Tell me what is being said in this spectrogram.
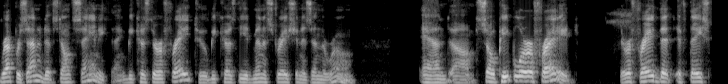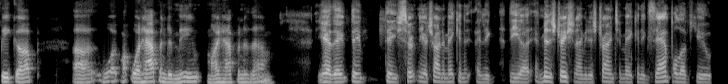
representatives don't say anything because they're afraid to, because the administration is in the room. And um, so people are afraid they're afraid that if they speak up, uh, what what happened to me might happen to them. Yeah, they they they certainly are trying to make an, an the uh, administration. I mean, is trying to make an example of you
